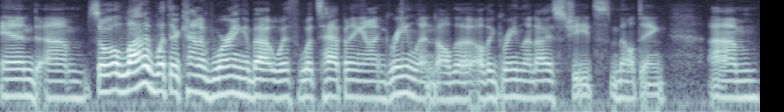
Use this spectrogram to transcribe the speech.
And um, so a lot of what they're kind of worrying about with what's happening on Greenland, all the all the Greenland ice sheets melting, um,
